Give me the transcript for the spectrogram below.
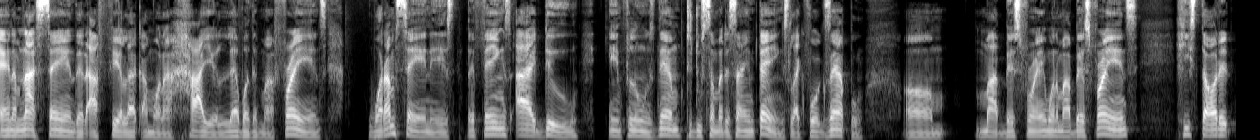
And I'm not saying that I feel like I'm on a higher level than my friends. What I'm saying is the things I do influence them to do some of the same things. Like, for example, um, my best friend, one of my best friends, he started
